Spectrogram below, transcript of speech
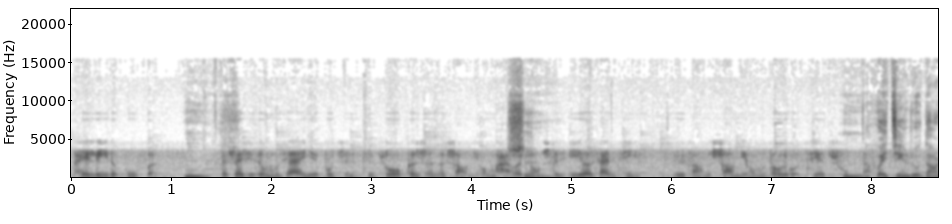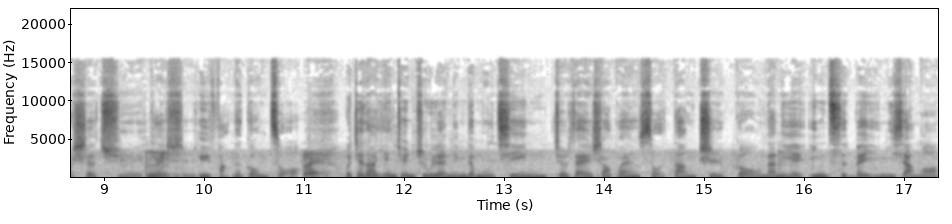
培力的部分。嗯，对，所以其实我们现在也不只只做更生的少年，我们还会重视一二三级。预防的少年，我们都有接触，嗯，会进入到社区开始预防的工作。嗯、对，我知道燕君主任，您的母亲就在少管所当志工，那你也因此被影响哦。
